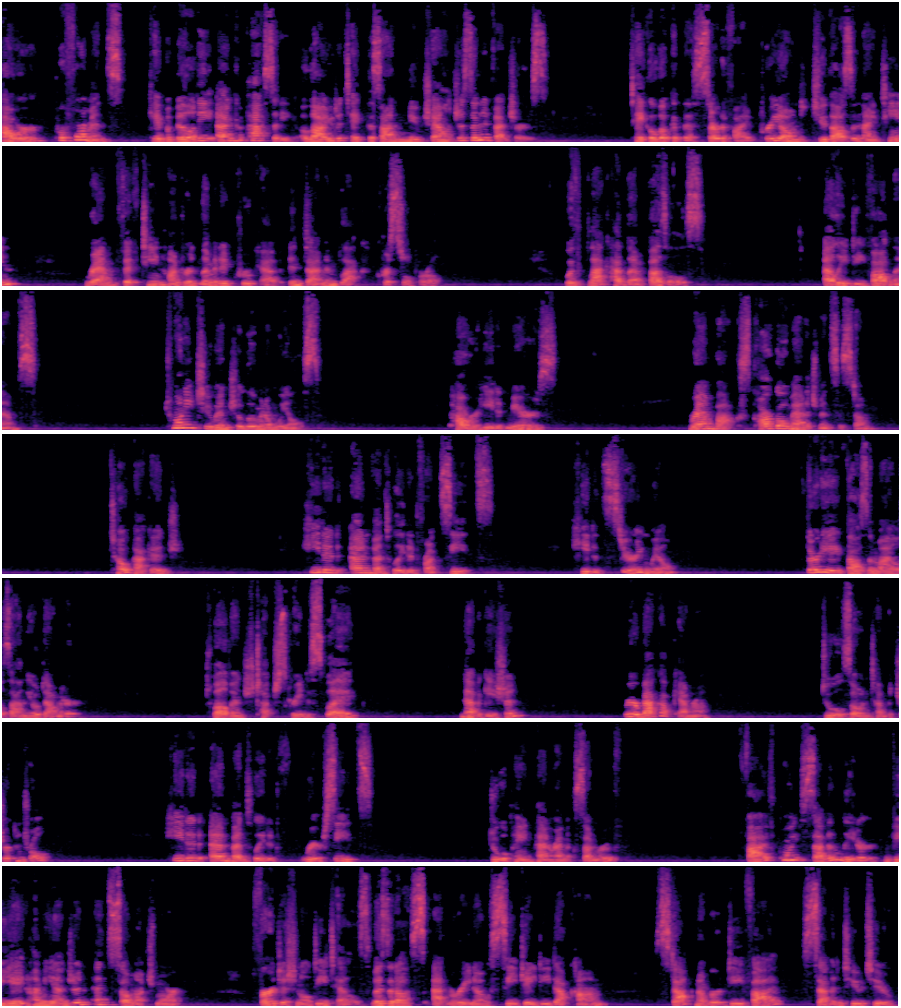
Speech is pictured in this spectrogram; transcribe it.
Power, performance, capability, and capacity allow you to take this on new challenges and adventures. Take a look at this certified pre-owned 2019 Ram 1500 Limited Crew Cab in diamond black crystal pearl. With black headlamp bezels, LED fog lamps, 22-inch aluminum wheels, power heated mirrors, Ram box cargo management system, tow package, heated and ventilated front seats, heated steering wheel, 38,000 miles on the odometer, 12-inch touchscreen display, navigation, rear backup camera, dual zone temperature control, heated and ventilated rear seats, dual pane panoramic sunroof, 5.7 liter V8 Hemi engine, and so much more. For additional details, visit us at marinocjd.com, stock number D5722.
